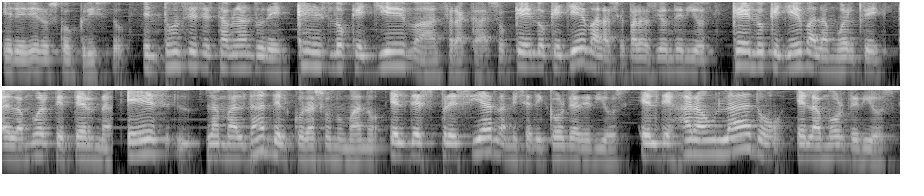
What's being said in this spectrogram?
herederos con Cristo. Entonces está hablando de qué es lo que lleva al fracaso, qué es lo que lleva a la separación de Dios, qué es lo que lleva a la muerte, a la muerte eterna. Es la maldad del corazón humano, el despreciar la misericordia de Dios, el dejar a un lado el amor de Dios.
